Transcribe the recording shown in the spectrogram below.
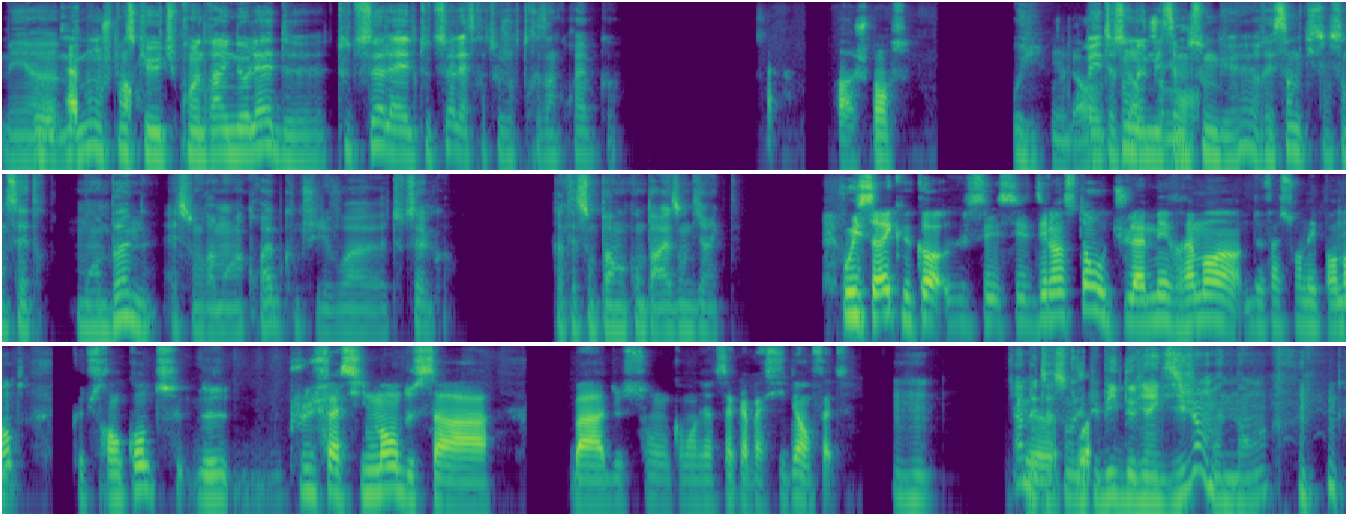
Mais, euh, mais bon, je pense que tu prendras une OLED euh, toute seule, à elle toute seule, elle sera toujours très incroyable quoi. Oh, je pense. Oui. Mais Mais de toute façon, même les. Samsung euh, récentes qui sont censées être moins bonnes, elles sont vraiment incroyables quand tu les vois euh, toutes seules, quoi. Quand elles sont pas en comparaison directe. Oui, c'est vrai que quand c'est c'est dès l'instant où tu la mets vraiment de façon indépendante que tu te rends compte de, plus facilement de sa bah de son comment dire de sa capacité en fait. Mhm. Ah, mais de toute Euh, façon, ouais. le public devient exigeant maintenant. hein.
